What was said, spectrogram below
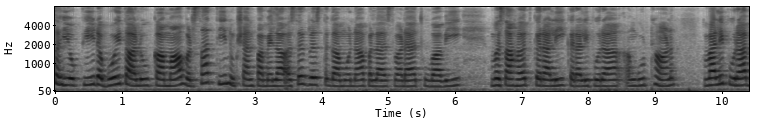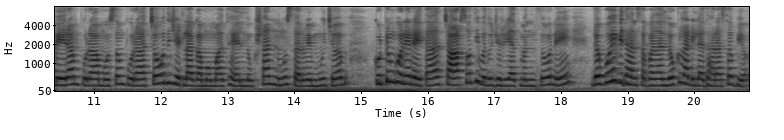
સહયોગથી ડભોઈ તાલુકામાં વરસાદથી નુકસાન પામેલા અસરગ્રસ્ત ગામોના પલાસવાડા, થુવાવી, વસાહત, કરાલી, કરાલીપુરા, અંગુઠણ વાલીપુરા, બેરામપુરા, મોસમપુરા ચૌદ જેટલા ગામોમાં થયેલ નુકસાનનું સર્વે મુજબ કુટુંબોને રહેતા ચારસોથી વધુ જરૂરિયાતમંદોને ડભોઈ વિધાનસભાના લોકલાડીલા ધારાસભ્ય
